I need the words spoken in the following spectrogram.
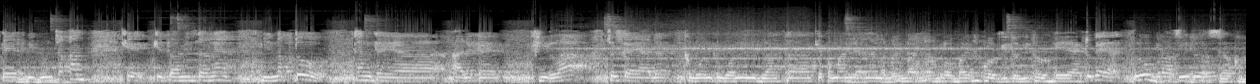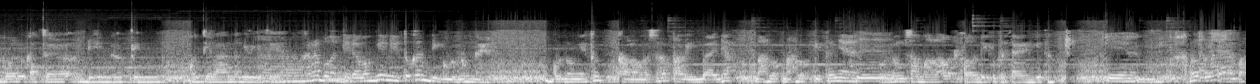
kayak di puncak kan kayak kita misalnya nginep tuh kan kayak ada kayak villa terus kayak ada kebun-kebunnya di belakang kayak pemandangan banyak loh banyak loh gitu gitu iya itu kayak lu berapa itu Fasilitasnya kebun katanya dihinggapin kuntilanak gitu, -gitu ya. karena bukan tidak mungkin itu kan di gunung ya. Gunung itu kalau nggak salah paling banyak makhluk makhluk itunya. Hmm. gunung sama laut kalau di kepercayaan kita. Iya Karena percaya apa?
